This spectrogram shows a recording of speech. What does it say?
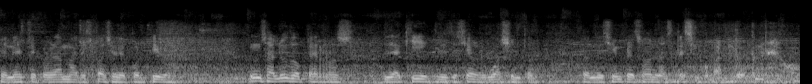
en este programa de Espacio Deportivo. Un saludo, perros, de aquí, desde Seattle, Washington, donde siempre son las 3 y cuarto, carajo.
